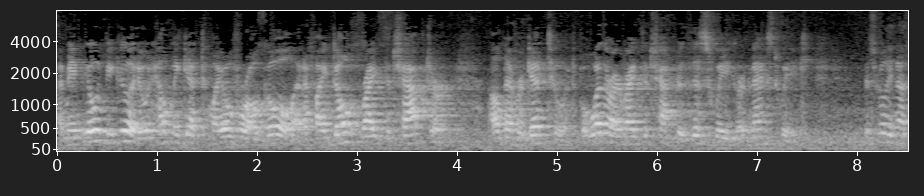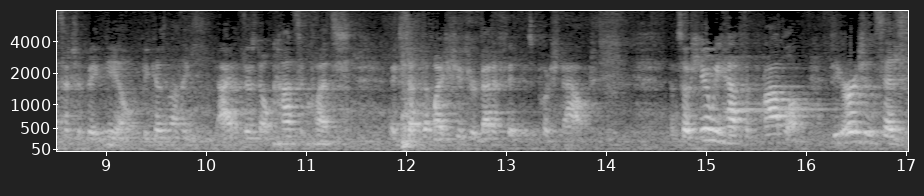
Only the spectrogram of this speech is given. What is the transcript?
I mean, it would be good. It would help me get to my overall goal. And if I don't write the chapter, I'll never get to it. But whether I write the chapter this week or next week, it's really not such a big deal because nothing, I, there's no consequence except that my future benefit is pushed out. And so here we have the problem. The urgent says,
